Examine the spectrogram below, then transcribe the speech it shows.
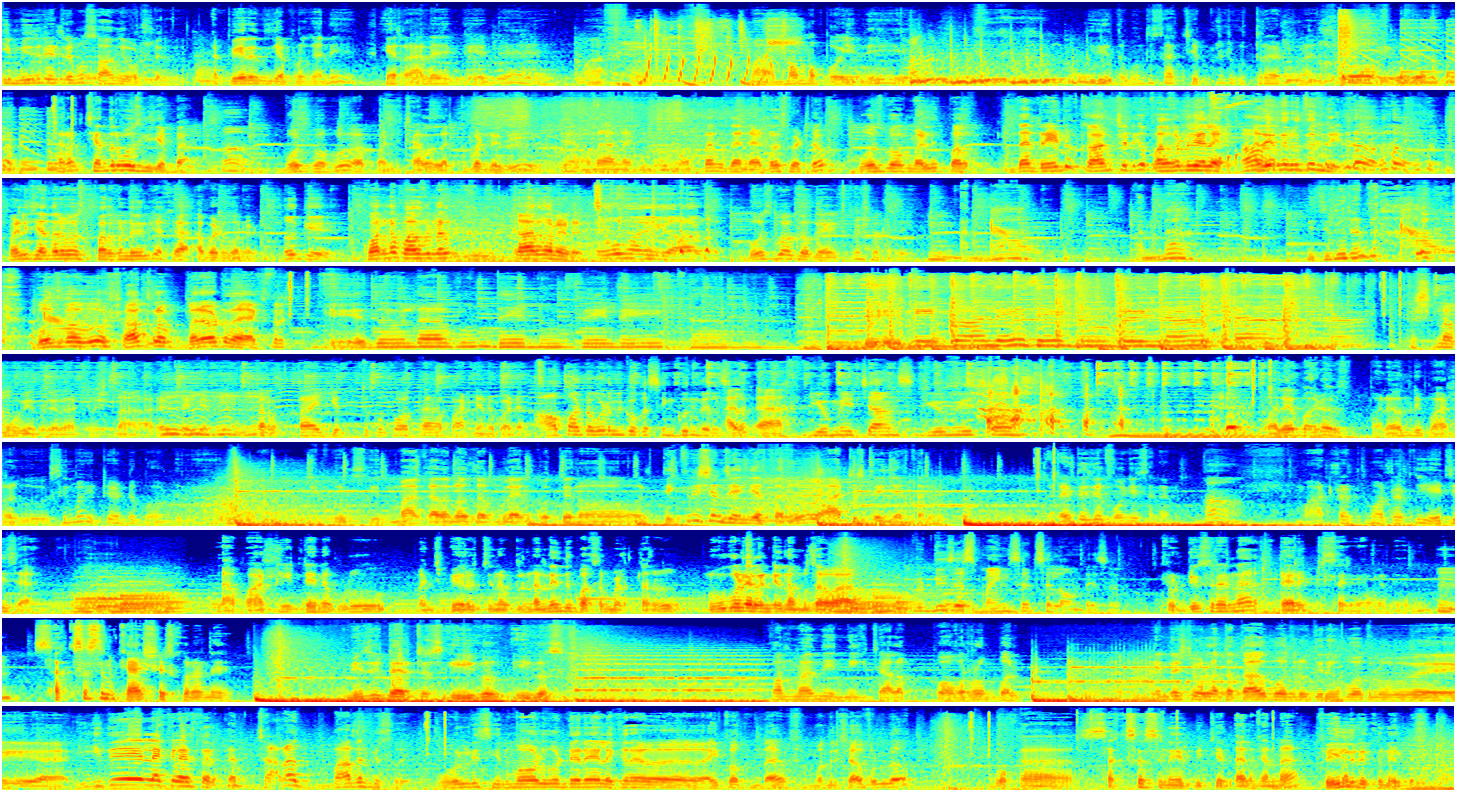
ఈ music director ఏమో song ఇవ్వట్లేదు. ఆ పేరు ఎందుకు చెప్పడం కానీ ఏం రాలేదేంటి అంటే మా మా అమ్మమ్మ పోయింది. ఇది ఇంతకుముందు సార్ చెప్పినట్టు గుర్తురాడు తర్వాత చంద్రబోస్కి చెప్పా. బోస్ బాబు ఆ బండి చాలా లక్ బండి అది అవునా అన్న అని చెప్పి మొత్తానికి దాన్ని అడ్రస్ పెట్టాం. బోస్ బాబు మళ్ళీ పద దాని రేటు కాన్స్టెంట్గా పదకొండు వేలే. అదే తిరుగుతుంది. మళ్ళీ చంద్రబోస్ పదకొండు వేలకి ఆ బండి కొన్నాడు. ఓకే. కొన్న పదకొండు వేలకి కారు కొన్నాడు. గాడ్ బోస్ బాబు ఒక ఎక్స్ప్రెషన్ ఉంటుంది. అన్నా అన్నా నిజమేనన్నా? బోస్ బాబు షాక్లో భలే ఉంటుంది ఆ ఎక్స్ప్రెషన్ ఏదోలా ఉందే నువ్వే లేక. కృష్ణ మూవీ ఉంది కదా కృష్ణ తర్వాత ఎత్తుకుపోతా పాట నేను పాడాను. ఆ పాట కూడా మీకు ఒక సింక్ ఉంది. Give me chance give me chance భలే పాడావు భలే ఉంది నీ పాట రఘు. సినిమా ఇట్టే అంటే బాగుంటుంది ఇప్పుడు సినిమా కథలో దమ్ము లేకపోతేనో టెక్నీషియన్స్ ఏం చేస్తారు? ఆర్టిస్టులు ఏం చేస్తారు? రవితేజ ఫోన్ చేశాను నేను. మాట్లాడుతూ మాట్లాడుతూ ఏడ్చేసా నా పాటలు హిట్ అయినప్పుడు మంచి పేరు వచ్చినప్పుడు నన్ను ఎందుకు పక్కన పెడతారు? నువ్వు కూడా ఇలాంటివి నమ్ముతావా? ప్రొడ్యూసర్స్ మైండ్ సెట్స్ ఎలా ఉంటాయి సార్? ప్రొడ్యూసర్ అయినా డైరెక్టర్స్ అయినా ఎవరైనా కానీ సక్సెస్ని క్యాష్ చేసుకోవాలని మ్యూజిక్ డైరెక్టర్స్కి ఈగో ఈగోస్. కొంతమంది నీకు చాలా పొగరు బల్బ్ ఇండస్ట్రీ వాళ్ళంతా తాగుబోతులు తిరిగిపోతులు ఇదే లెక్కలేస్తారు. చాలా బాధ అనిపిస్తుంది ఓన్లీ సినిమా వాళ్ళు కొంటేనే లెక్క అయిపోతుందా? మందుల షాపుల్లో ఒక సక్సెస్ నేర్పించే దానికన్నా ఫెయిల్యూర్ ఎక్కువ నేర్పిస్తుంది.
